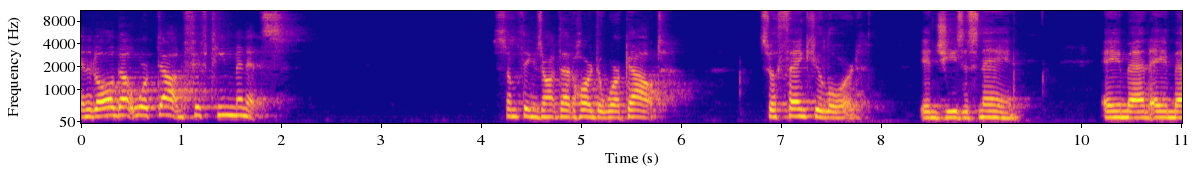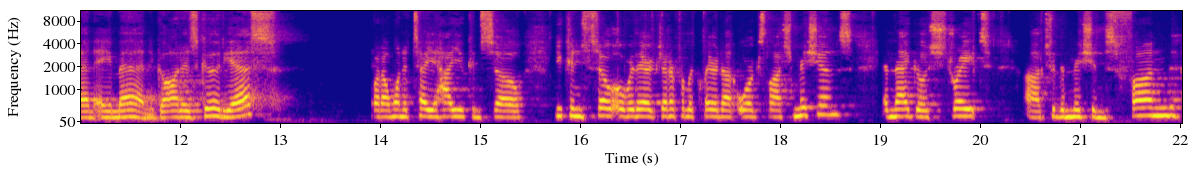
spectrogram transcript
And it all got worked out in 15 minutes. Some things aren't that hard to work out. So thank you, Lord. in Jesus' name. Amen, amen, amen. God is good, yes? But I want to tell you how you can sow. You can sow over there at jenniferleclaire.org slash missions, and that goes straight uh, to the missions fund,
